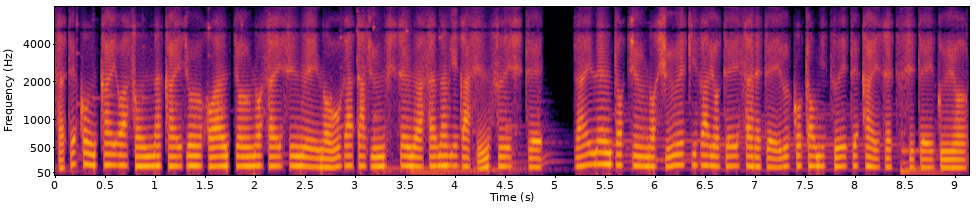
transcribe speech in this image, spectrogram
さて今回はそんな海上保安庁の最新鋭の大型巡視船朝凪が浸水して、来年度中の収益が予定されていることについて解説していくよ。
